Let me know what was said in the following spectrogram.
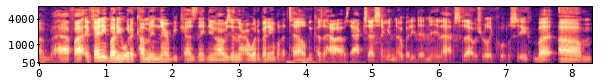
own behalf. I, if anybody would have come in there because they knew I was in there, I would have been able to tell because of how I was accessing, and nobody did any of that. So that was really cool to see. But um,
